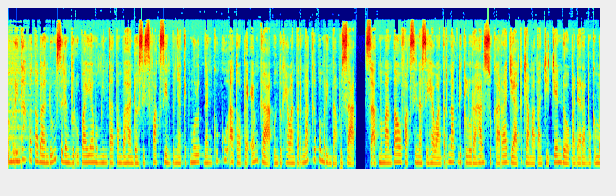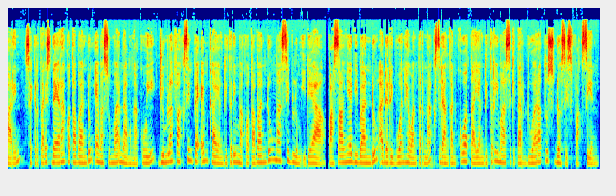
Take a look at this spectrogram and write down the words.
Pemerintah Kota Bandung sedang berupaya meminta tambahan dosis vaksin penyakit mulut dan kuku atau PMK untuk hewan ternak ke pemerintah pusat. Saat memantau vaksinasi hewan ternak di Kelurahan Sukaraja, Kecamatan Cicendo pada Rabu kemarin, Sekretaris Daerah Kota Bandung Emma Sumarna mengakui jumlah vaksin PMK yang diterima Kota Bandung masih belum ideal. Pasalnya di Bandung ada ribuan hewan ternak sedangkan kuota yang diterima sekitar 200 dosis vaksin.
